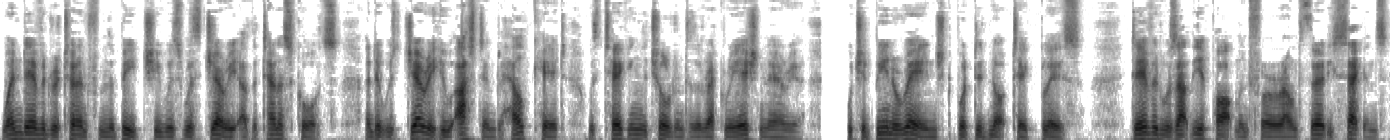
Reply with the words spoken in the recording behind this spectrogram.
When David returned from the beach, he was with Gerry at the tennis courts, and it was Gerry who asked him to help Kate with taking the children to the recreation area, which had been arranged but did not take place. David was at the apartment for around thirty seconds.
